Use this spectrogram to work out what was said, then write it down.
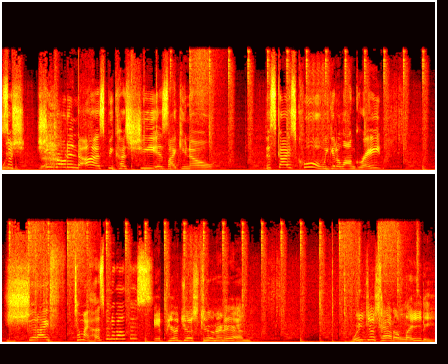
We- so she, she wrote into us because she is like, you know, this guy's cool. We get along great. Should I f- tell my husband about this? If you're just tuning in, we just had a lady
